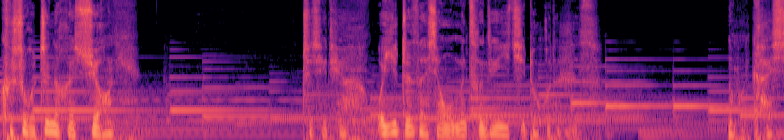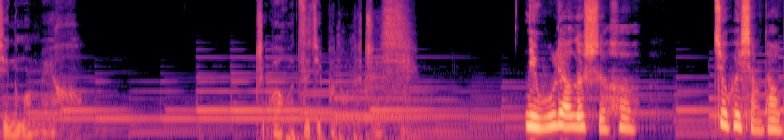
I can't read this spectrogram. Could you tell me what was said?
可是我真的很需要你。这些天我一直在想我们曾经一起度过的日子，那么开心，那么美好，只怪我自己不懂得珍惜。你无聊的时候，就会想到我，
